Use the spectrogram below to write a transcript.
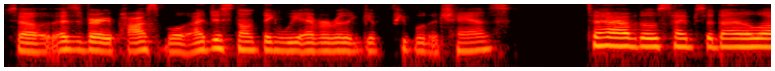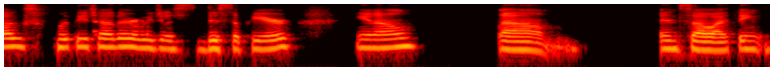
So that's very possible. I just don't think we ever really give people the chance to have those types of dialogues with each other. We just disappear, you know? Um, and so I think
